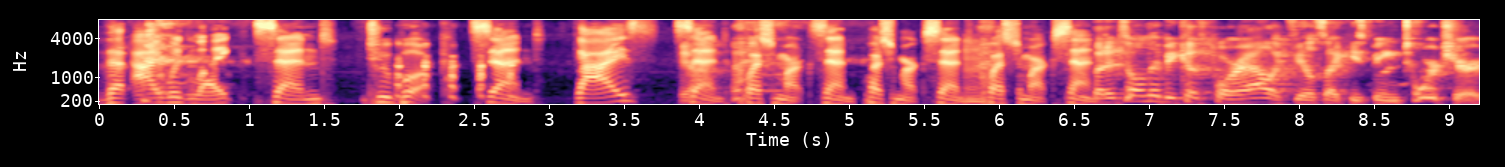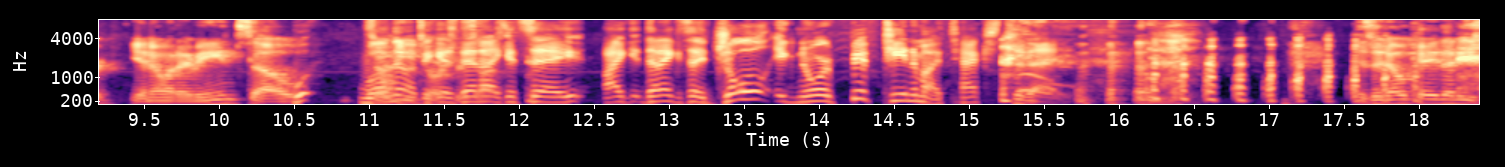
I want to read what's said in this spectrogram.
that I would like send to book. Send. Guys send. Question mark send. Question mark send. Mm. Question mark send. But it's only because poor Alec feels like he's being tortured. You know what I mean? So, Well, well, so no, because tortures then I could say, I then I could say, Joel ignored 15 of my texts today. Is it okay that he's?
